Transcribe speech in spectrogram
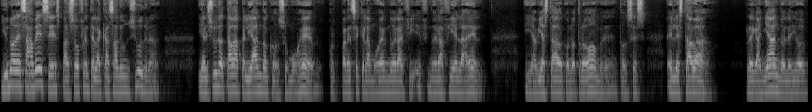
Y una de esas veces pasó frente a la casa de un Shudra y el Shudra estaba peleando con su mujer, porque parece que la mujer no era, no era fiel a él y había estado con otro hombre. Entonces él estaba regañando le dijo,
